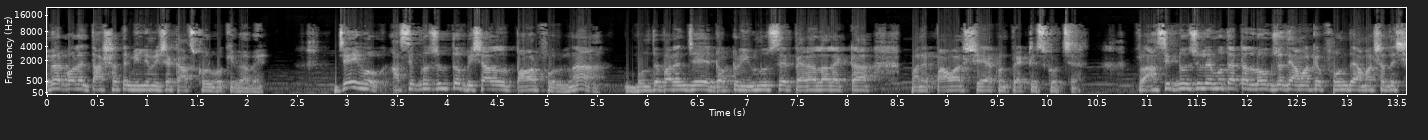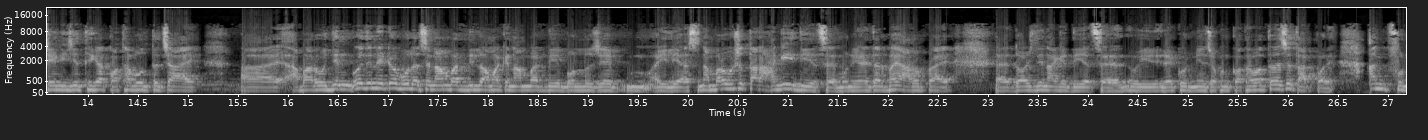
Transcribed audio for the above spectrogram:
এবার বলেন তার সাথে মিলেমিশে কাজ করব কীভাবে? যেই হোক, আসিফ নজরুল তো বিশাল পাওয়ারফুল না? বলতে পারেন যে ডক্টর ইউনুসের প্যারালাল একটা মানে পাওয়ার সে এখন প্র্যাকটিস করছে। তো আসিফ নজরুলের মতো একটা লোক যদি আমাকে ফোন দেয়, আমার সাথে সে নিজে থেকে কথা বলতে চায় আবার ওই দিন ওই দিন এটাও বলেছে নাম্বার দিল, আমাকে নাম্বার দিয়ে বলল যে ইলিয়াস নাম্বার অবশ্য তার আগেই দিয়েছে, মনির হায়দার ভাই আরও প্রায় দশ দিন আগে দিয়েছে, ওই রেকর্ড নিয়ে যখন কথাবার্তা হয়েছে, তারপরে, আমি ফোন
